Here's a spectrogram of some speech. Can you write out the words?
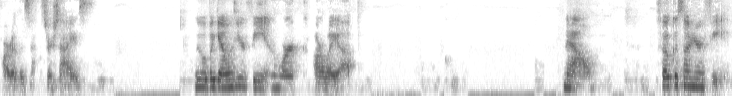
part of this exercise. We will begin with your feet and work our way up. Now, focus on your feet.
